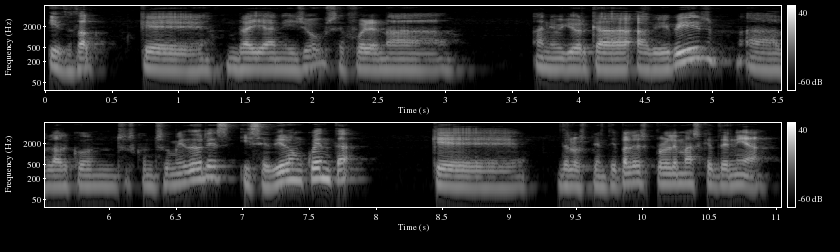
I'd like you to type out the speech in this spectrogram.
Y total, que Brian y Joe se fueron a, a New York a, a, vivir, a hablar con sus consumidores y se dieron cuenta que de los principales problemas que tenía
